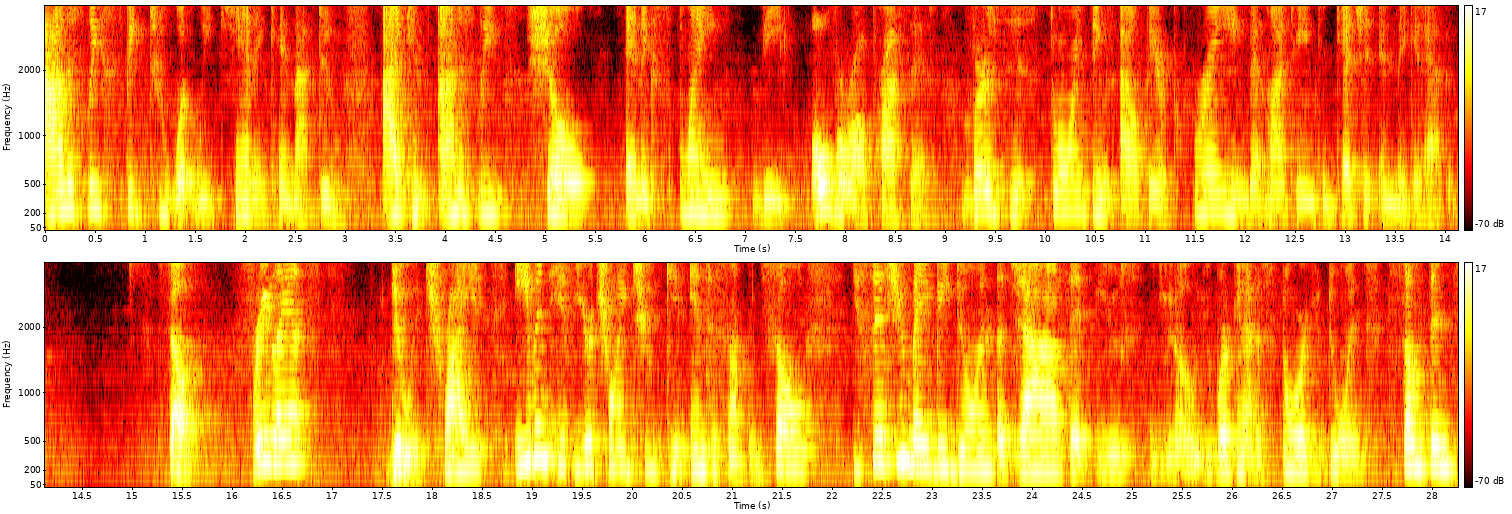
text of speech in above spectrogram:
honestly speak to what we can and cannot do. I can honestly show and explain the overall process versus throwing things out there praying that my team can catch it and make it happen. So, freelance, do it, try it, even if you're trying to get into something. So, since you may be doing a job that you you know you're working at a store you're doing something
